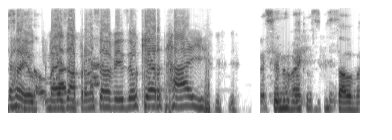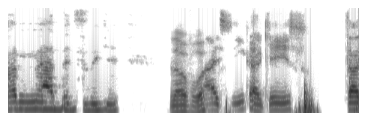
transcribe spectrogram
Não, eu- mas a próxima vez eu quero tá aí. Você não vai conseguir salvar nada disso daqui. Não, eu vou. Ai, sim, cara, que isso. Tá,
